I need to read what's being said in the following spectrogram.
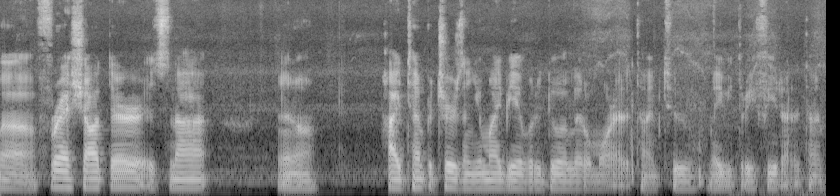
uh, fresh out there. It's not, you know, high temperatures, and you might be able to do a little more at a time, too, maybe three feet at a time.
